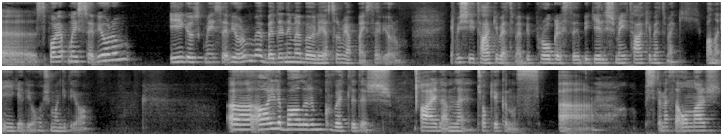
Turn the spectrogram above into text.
Ee, spor yapmayı seviyorum. İyi gözükmeyi seviyorum ve bedenime böyle yatırım yapmayı seviyorum. Bir şeyi takip etme, bir progresi, bir gelişmeyi takip etmek bana iyi geliyor, hoşuma gidiyor. Ee, Aile bağlarım kuvvetlidir. Ailemle çok yakınız. Ee, İşte mesela onlar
